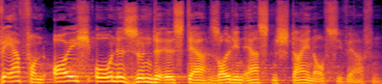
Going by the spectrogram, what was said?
wer von euch ohne Sünde ist, der soll den ersten Stein auf sie werfen.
